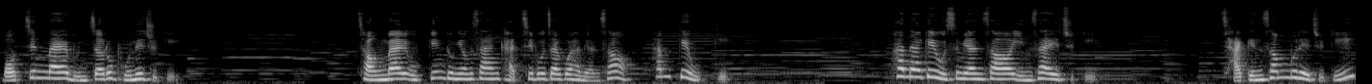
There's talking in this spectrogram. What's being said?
멋진 말 문자로 보내주기. 정말 웃긴 동영상 같이 보자고 하면서 함께 웃기. 환하게 웃으면서 인사해주기. 작은 선물해주기.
